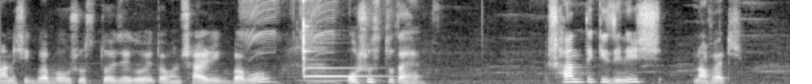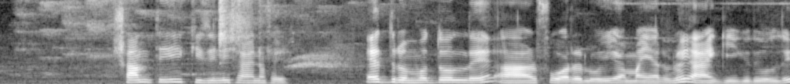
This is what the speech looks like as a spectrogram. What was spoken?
মানসিকভাবে অসুস্থ হয়ে যায় তখন শারীরিকভাবেও অসুস্থ থাকে শান্তি কী জিনিস? নফের। শান্তি কী জিনিস? হয় নফের। এদ্র মধ্যে আর ফোয়ারে লই, আর মায়ারে লই আয় গিয়ে গিয়ে দে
